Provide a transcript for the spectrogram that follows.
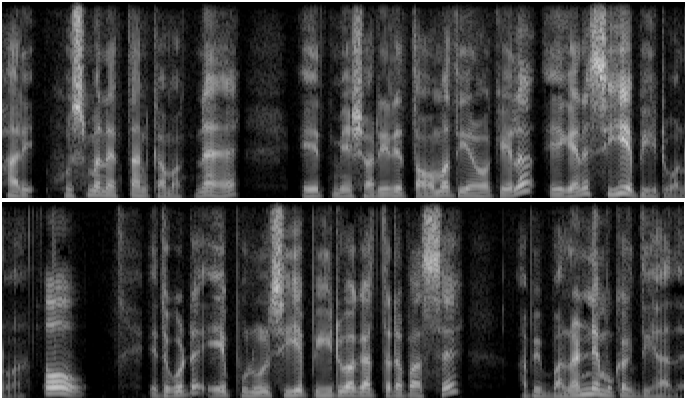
හරි හුස්ම නැත්තම් කමක් නැහැ. ඒත් මේ ශරීරය තවම තියෙනවා කියලා ඒ ගැන සිහිය පිහිටවනවා. ඔව්. එතකොට ඒ පුලුල් සිහිය පිහිටුවා ගත්තට පස්සේ අපි බලන්නේ මොකක් දිහාද?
